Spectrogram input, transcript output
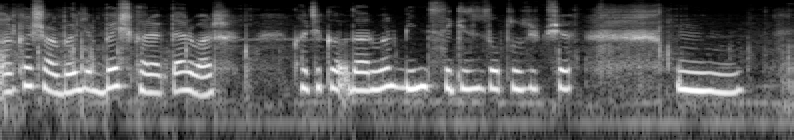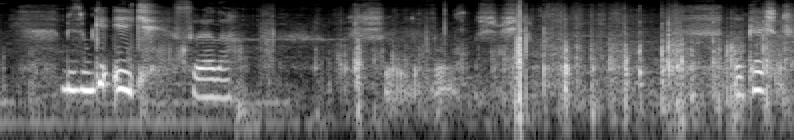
Arkadaşlar böyle 5 karakter var. Kaça kadar var? 1833'e. Hmm. Bizimki ilk sırada. Şöyle bronzlaşmış. Şey Arkadaşlar.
